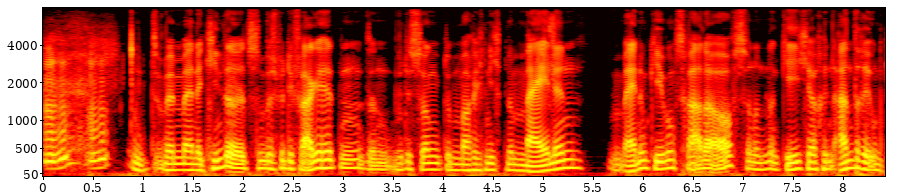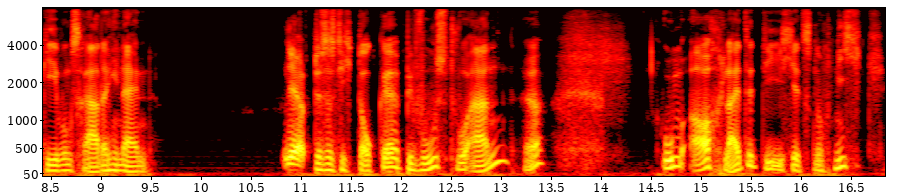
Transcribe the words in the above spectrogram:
Mhm, mh. Und wenn meine Kinder jetzt zum Beispiel die Frage hätten, dann würde ich sagen, dann mache ich nicht nur meinen, mein Umgebungsradar auf, sondern dann gehe ich auch in andere Umgebungsradar hinein. Ja. Das heißt, ich docke bewusst wo an, ja, um auch Leute, die ich jetzt noch nicht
